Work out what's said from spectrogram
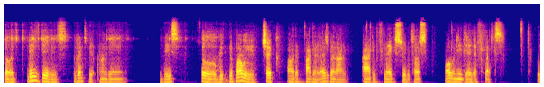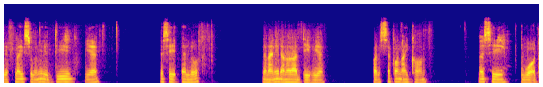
so this div is going to be handling this. So before we check out the pattern, let's go and add the flex so because what we need there is a flex. The flex, so we need a div here. Let's say hello. Then I need another div here. For the second icon, let's say word.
